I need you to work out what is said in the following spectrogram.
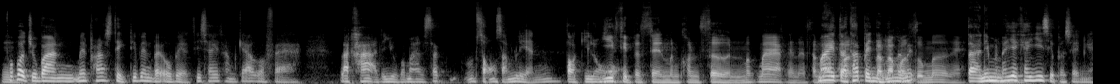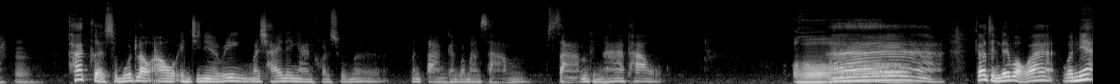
เพราะปัจจุบันเม็ดพลาสติกที่เป็นไบโอเบสที่ใช้ทำแก้วกาแฟ ราคาอาจจะอยู่ประมาณสัก2อสเหรียญต่อกิโลยี่สิบเปอร์เซ็นต์มันคอนเซิร์นมาก ๆ เลยนะสำหรับไม่แต่ถ้าเป็นอย่างนี้สำหรับมันคไม่อน sumer ไงแต่อันนี้มันไม่ใช่แค่20%ไงอืม ถ้าเกิดสมมุติเราเอา engineering มาใช้ในงานคอน sumer มันต่างกันประมาณ 3 3ถึง5เท่าโอ้อ่าก็ถึงได้บอกว่าวันเนี้ย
